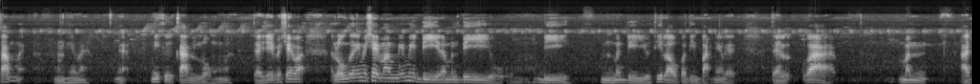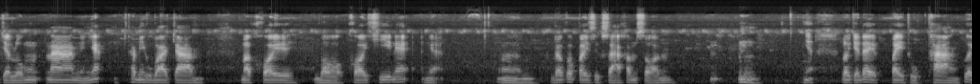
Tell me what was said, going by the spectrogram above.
ซ้ำๆอะเห็นไหมเนี่ยนี่คือการหลง แต่ไม่ใช่ว่า หลงตรงนี้ไม่ใช่มันไม่ไม่ดีนะมันดีอยู่ดีมันดีอยู่ที่เราปฏิบัตินี่แหละแต่ว่ามันอาจจะหลงนานอย่างเงี้ย ถ้ามีครูบาอาจารย์มาคอยบอกคอยชี้แนะเนี่ยแล้วก็ไปศึกษาคำสอนเนี่ยเราจะได้ไปถูกทางเพื่อ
